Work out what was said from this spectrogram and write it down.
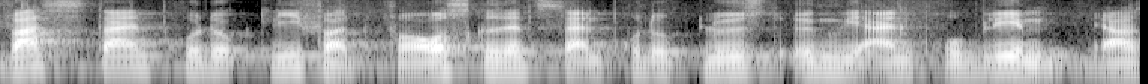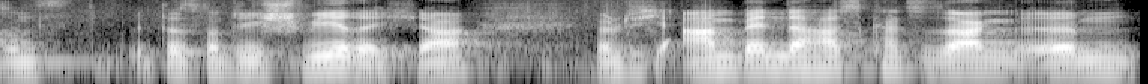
was dein Produkt liefert. Vorausgesetzt, dein Produkt löst irgendwie ein Problem. Ja, sonst wird das natürlich schwierig. Ja, wenn du natürlich Armbänder hast, kannst du sagen, ähm,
